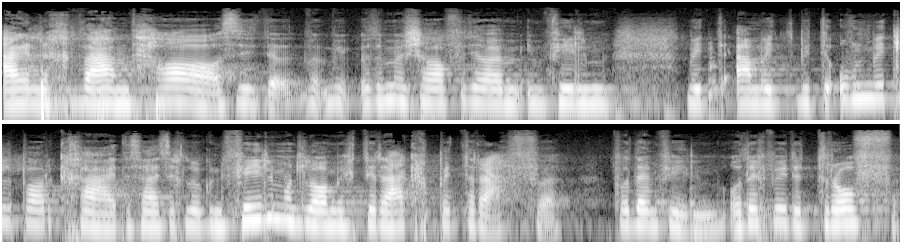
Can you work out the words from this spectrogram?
eigentlich wollen haben. Also, wir arbeiten ja im Film mit, auch mit, mit der Unmittelbarkeit. Das heißt, ich schaue einen Film und lasse mich direkt betreffen von dem Film. Oder ich werde getroffen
